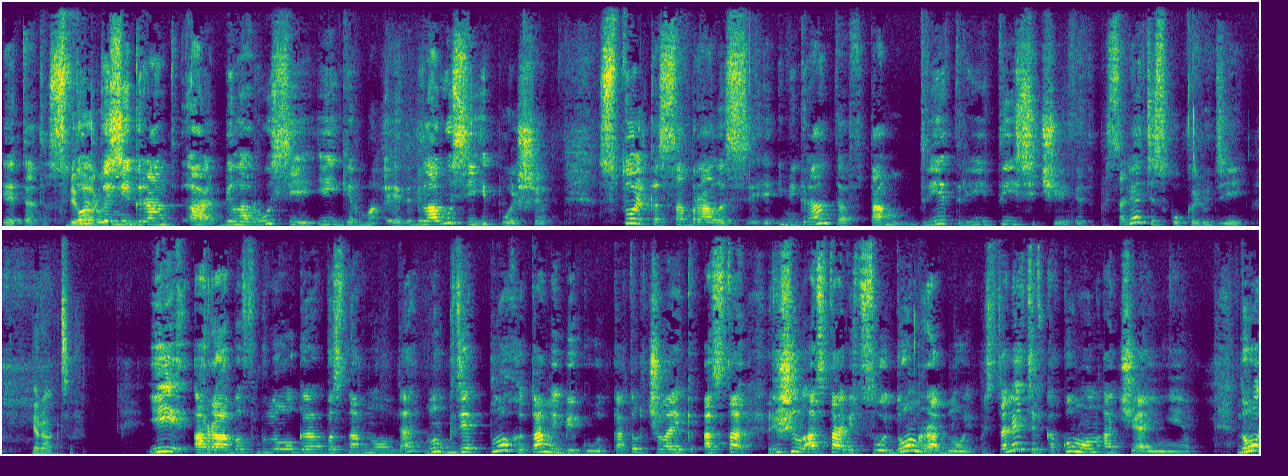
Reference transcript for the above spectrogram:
этот столько Белоруссии. мигрант, а, Белоруссии и Герма... э, Белоруссии и Польши. Столько собралось э, иммигрантов, там 2-3 тысячи. Это представляете, сколько людей? Иракцев. И арабов много в основном, да? Ну, где плохо, там и бегут. Который человек оста- решил оставить свой дом родной. Представляете, в каком он отчаянии. Но,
